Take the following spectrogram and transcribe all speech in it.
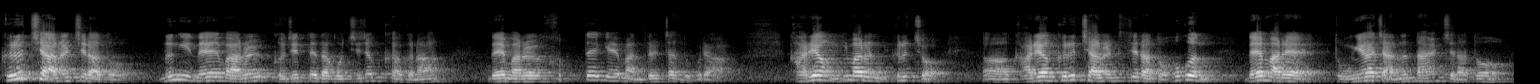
그렇지 않을지라도 능히 내 말을 거짓되다고 지적하거나 내 말을 헛되게 만들 자 누구랴. 가령 이 말은 그렇죠. 어, 가령 그렇지 않을지라도 혹은 내 말에 동의하지 않는다 할지라도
